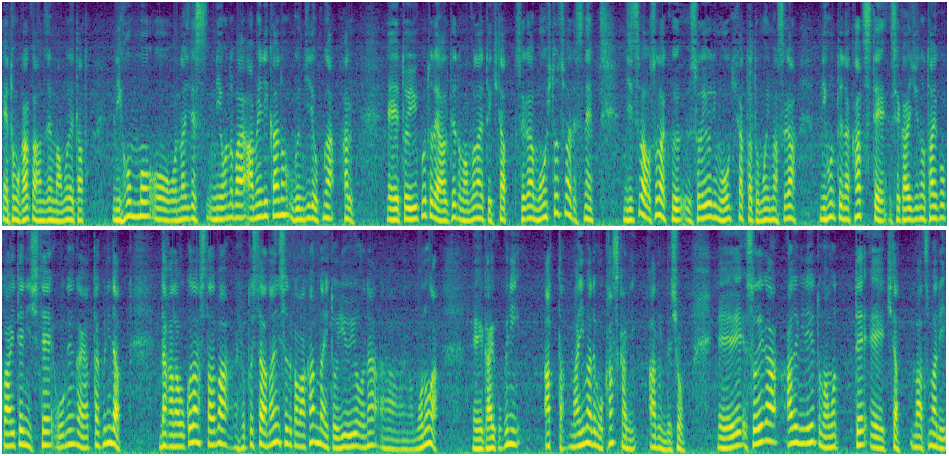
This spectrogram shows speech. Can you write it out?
えー、ともかく安全を守れたと。日本も同じです。日本の場合アメリカの軍事力がある。えー、ということである程度守られてきた。それからもう一つはですね実はおそらくそれよりも大きかったと思いますが日本というのはかつて世界中の大国相手にして大喧嘩やった国だ。だから怒らせたらばひょっとしたら何するか分かんないというようなものが、えー、外国にあった、まあ、今でもかすかにあるんでしょう、えー、それがある意味で言うと守ってき、えー、た、まあ、つまり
